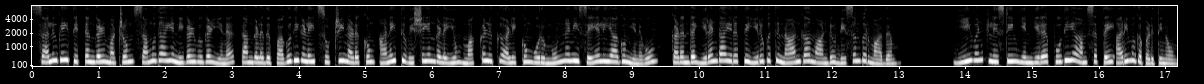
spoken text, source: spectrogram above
சலுகை திட்டங்கள் மற்றும் சமுதாய நிகழ்வுகள் என தங்களது பகுதிகளைச் சுற்றி நடக்கும் அனைத்து விஷயங்களையும் மக்களுக்கு அளிக்கும் ஒரு முன்னணி செயலியாகும் எனவும் கடந்த இரண்டாயிரத்து இருபத்து நான்காம் ஆண்டு டிசம்பர் மாதம் ஈவெண்ட் லிஸ்டிங் என்கிற புதிய அம்சத்தை அறிமுகப்படுத்தினோம்.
